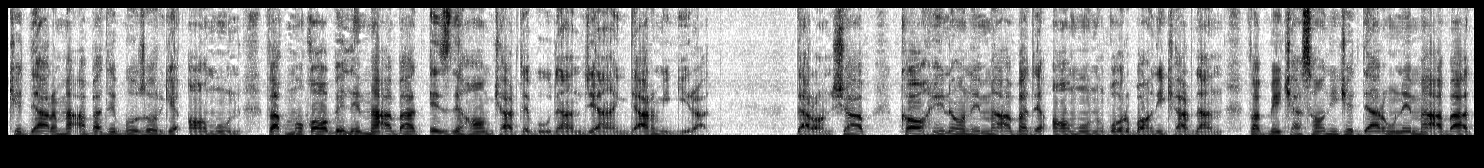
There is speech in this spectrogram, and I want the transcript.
که در معبد بزرگ آمون و مقابل معبد ازدهام کرده بودند جنگ در می‌گیرد. در آن شب کاهنان معبد آمون قربانی کردند و به کسانی که درون معبد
